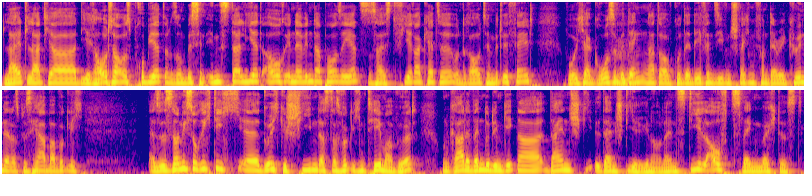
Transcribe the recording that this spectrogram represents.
Leitl hat ja die Raute ausprobiert und so ein bisschen installiert auch in der Winterpause jetzt. Das heißt Viererkette und Raute im Mittelfeld, wo ich ja große mhm. Bedenken hatte aufgrund der defensiven Schwächen von Derrick Köhn, der das bisher aber wirklich also es ist noch nicht so richtig äh, durchgeschieden, dass das wirklich ein Thema wird. Und gerade wenn du dem Gegner deinen Stil, deinen Stil, genau, deinen Stil aufzwängen möchtest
